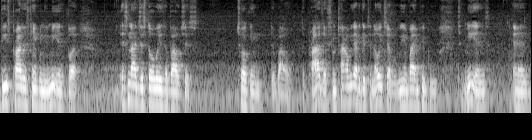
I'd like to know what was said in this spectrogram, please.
these projects came from these meetings, but it's not just always about just talking about the project. Sometimes we got to get to know each other. We inviting people to meetings, and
